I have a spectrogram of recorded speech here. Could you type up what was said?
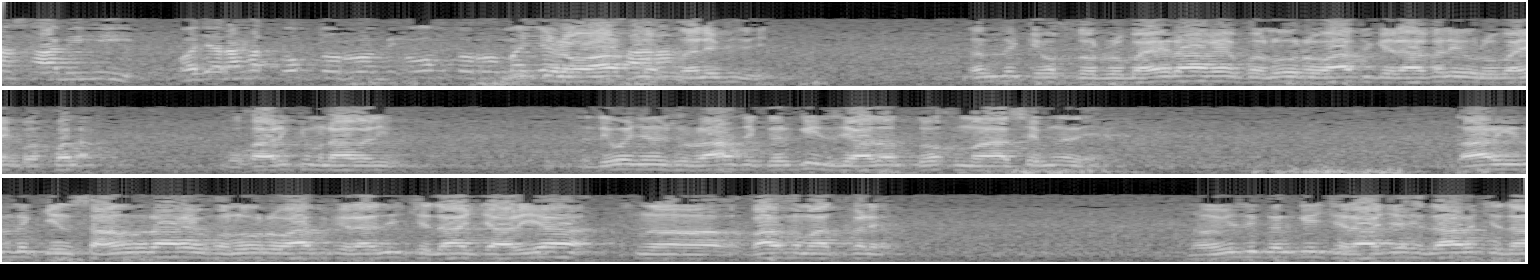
اصحابه وجرحت اخت الربيع اخت الربيع مختلف دی۔ دند کی وقت الربائی راغے فلو روایت کی راغلی ربائی بخلا بخاری کی مناغلی۔ دیو جن شراح ذکر کی زیادت تو مناسب نہ دے۔ تاری تاریخ کہ انسان راغے فلو روایت کی راضی چدا جاریہ قاسمات کڑے نوی ذکر کی چراج ہدار چدا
